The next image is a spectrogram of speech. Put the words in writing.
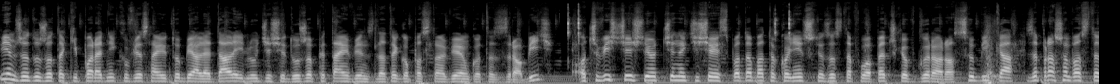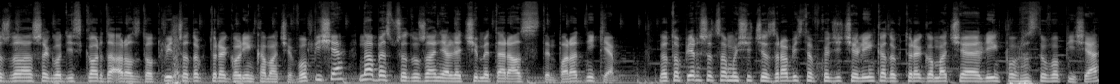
Wiem, że dużo takich poradników jest na YouTubie, ale dalej ludzie się dużo pytają, więc dlatego postanowiłem go też zrobić. Oczywiście jeśli odcinek ci się spodoba, to koniecznie zostaw łapeczkę w górę oraz subika. Zapraszam was też do naszego Discorda oraz do Twitcha, do którego linka macie w opisie. No a bez przedłużania lecimy teraz z tym poradnikiem. No to pierwsze co musicie zrobić to wchodzicie linka, do którego macie link po prostu w opisie.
